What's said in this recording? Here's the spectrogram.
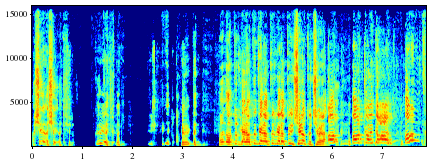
Aşağı gel aşağı gel. Aşağı. Yukarı gel yukarı. Gel. Lan atıyoruz gel atıyoruz gel atıyoruz gel atıyoruz içeri atıyoruz çimene. At at kanka at at.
